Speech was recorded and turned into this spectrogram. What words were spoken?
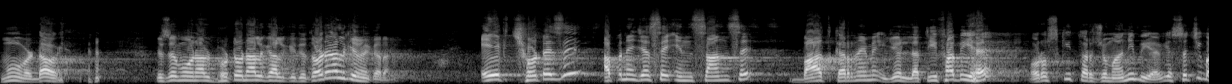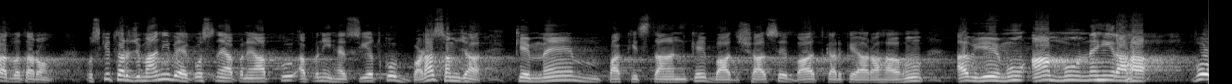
منہ وڈا ہو گیا اسے منہ نال، بھٹو نال گل کی تھی نال کی میں کرا ایک چھوٹے سے، اپنے جیسے انسان سے بات کرنے میں یہ لطیفہ بھی ہے اور اس کی ترجمانی بھی ہے۔ یہ سچی بات بتا رہا ہوں۔ اس کی ترجمانی بھی ہے کہ اس نے اپنے آپ کو، اپنی حیثیت کو بڑا سمجھا کہ میں پاکستان کے بادشاہ سے بات کر کے آ رہا ہوں۔ اب یہ منہ عام منہ نہیں رہا۔ وہ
